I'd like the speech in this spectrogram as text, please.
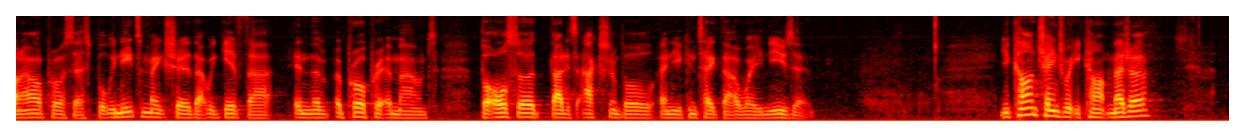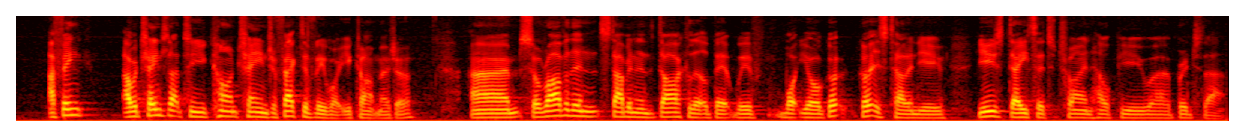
on our process, but we need to make sure that we give that in the appropriate amount, but also that it's actionable and you can take that away and use it. You can't change what you can't measure. I think I would change that to you can't change effectively what you can't measure. Um, so rather than stabbing in the dark a little bit with what your gut, gut is telling you, use data to try and help you uh, bridge that.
